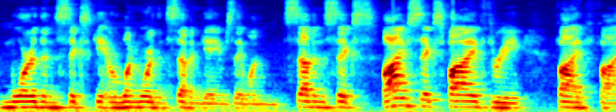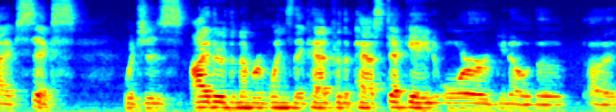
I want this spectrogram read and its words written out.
more than six games or won more than seven games. They won seven, six, five, six, five, three, five, five, six which is either the number of wins they've had for the past decade or you know the, uh,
